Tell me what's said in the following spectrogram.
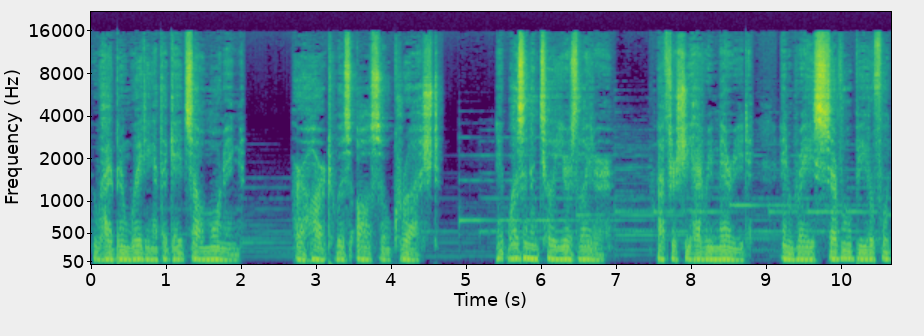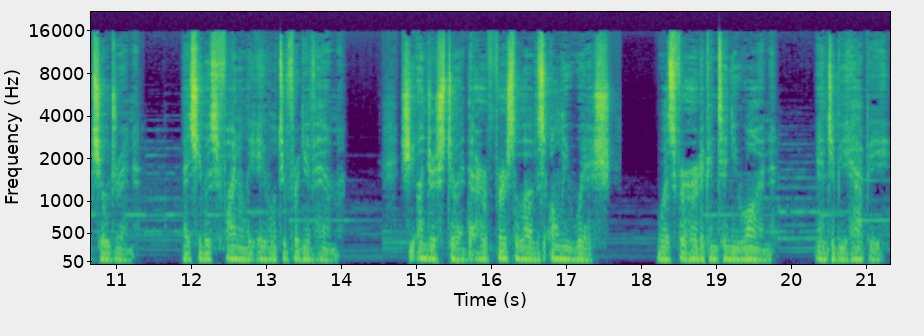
who had been waiting at the gates all morning. Her heart was also crushed. It wasn't until years later, after she had remarried and raised several beautiful children, that she was finally able to forgive him. She understood that her first love's only wish was for her to continue on and to be happy.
